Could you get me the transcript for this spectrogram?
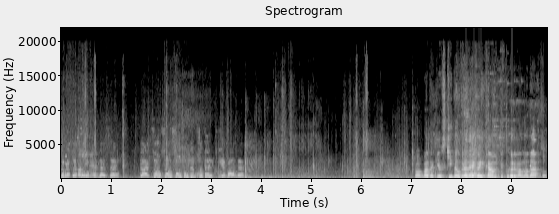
Dobra, teraz solo Właśnie. podlecę. Tak, są, są, są, są te bohaterki jebane. Chłopa takiego skina ubranego i kampi, kurwa, na dachu.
